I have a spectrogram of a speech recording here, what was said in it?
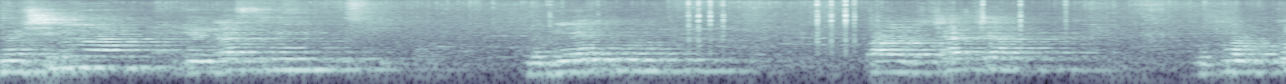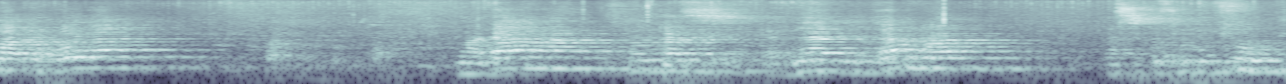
Mheshimiwa mgeni rasmi, ndugu yetu Paulo Chacha, mkuu wa mkoa wa Tabora, Madama Thomas Kardinali Rugambwa, askofu mkuu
